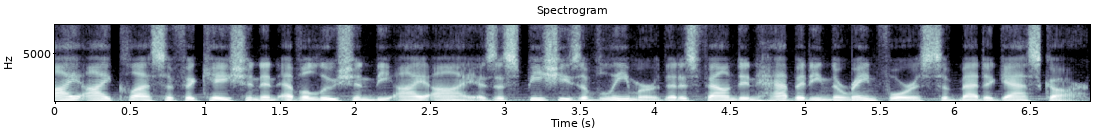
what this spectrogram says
Aye Aye classification and evolution The Aye Aye is a species of lemur that is found inhabiting the rainforests of Madagascar.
